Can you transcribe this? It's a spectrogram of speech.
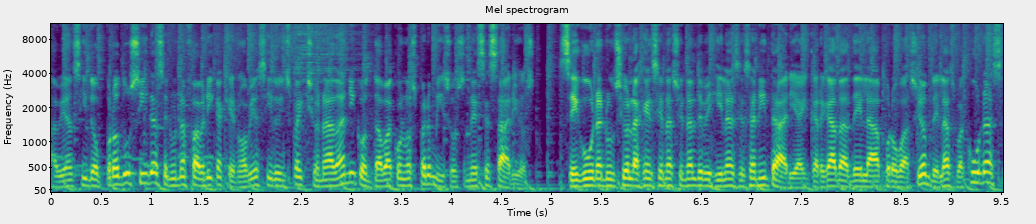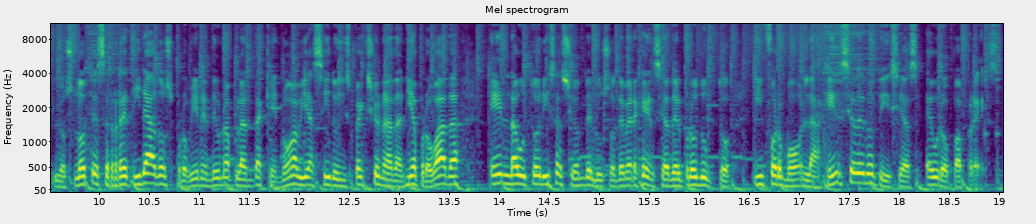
habían sido producidas en una fábrica que no había sido inspeccionada ni contaba con los permisos necesarios. Según anunció la Agencia Nacional de Vigilancia Sanitaria encargada de la aprobación de las vacunas, los lotes retirados provienen de una planta que no había sido inspeccionada ni aprobada en la autorización del uso de emergencia del producto, informó la agencia de noticias Europa Press.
